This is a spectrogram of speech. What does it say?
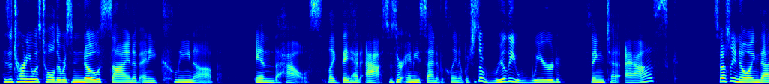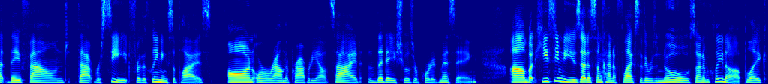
his attorney was told there was no sign of any cleanup in the house. Like they had asked, is there any sign of a cleanup? Which is a really weird thing to ask. especially knowing that they found that receipt for the cleaning supplies on or around the property outside the day she was reported missing. Um, but he seemed to use that as some kind of flex that there was no sign of a cleanup. Like,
